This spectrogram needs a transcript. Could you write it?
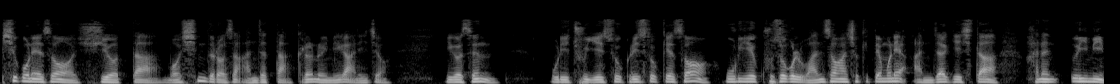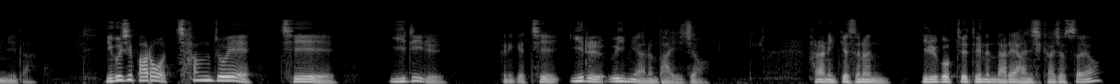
피곤해서 쉬었다, 뭐 힘들어서 앉았다 그런 의미가 아니죠. 이것은 우리 주 예수 그리스도께서 우리의 구속을 완성하셨기 때문에 앉아 계시다 하는 의미입니다. 이것이 바로 창조의 제1일, 그러니까 제1을 의미하는 바이죠. 하나님께서는 일곱째 되는 날에 안식하셨어요?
